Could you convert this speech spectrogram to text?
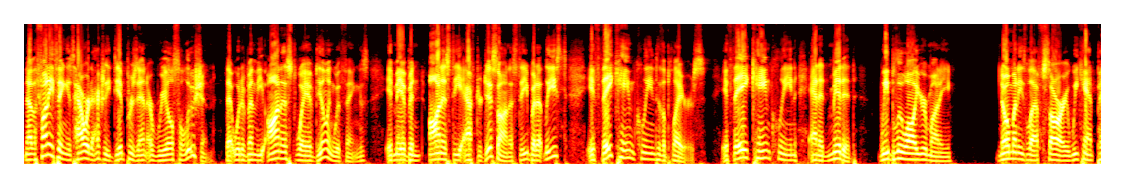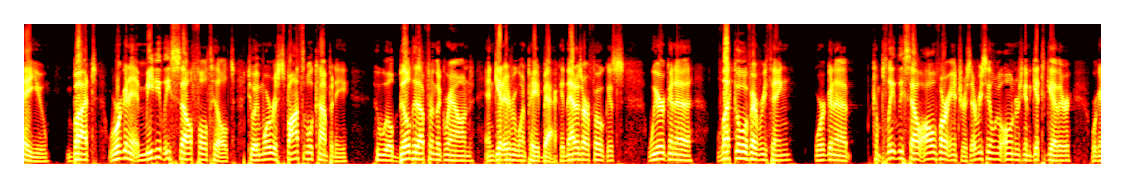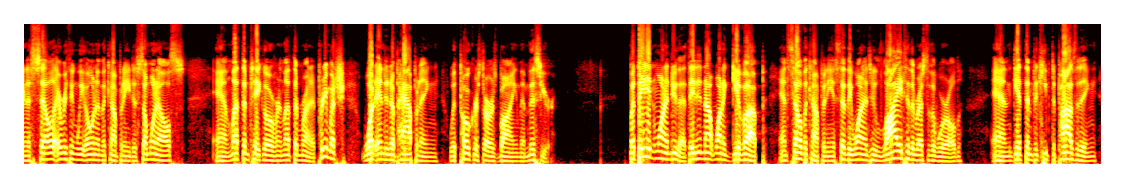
Now, the funny thing is, Howard actually did present a real solution that would have been the honest way of dealing with things. It may have been honesty after dishonesty, but at least if they came clean to the players, if they came clean and admitted, we blew all your money, no money's left, sorry, we can't pay you, but we're going to immediately sell Full Tilt to a more responsible company who will build it up from the ground and get everyone paid back. And that is our focus. We're going to let go of everything. We're going to completely sell all of our interests. Every single owner is going to get together. We're going to sell everything we own in the company to someone else and let them take over and let them run it. Pretty much what ended up happening with PokerStars buying them this year. But they didn't want to do that. They did not want to give up and sell the company. Instead, they wanted to lie to the rest of the world and get them to keep depositing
